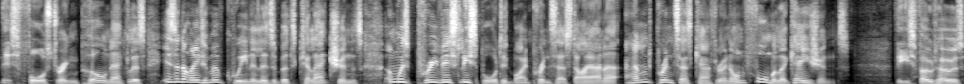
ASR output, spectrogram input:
This four string pearl necklace is an item of Queen Elizabeth's collections and was previously sported by Princess Diana and Princess Catherine on formal occasions. These photos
